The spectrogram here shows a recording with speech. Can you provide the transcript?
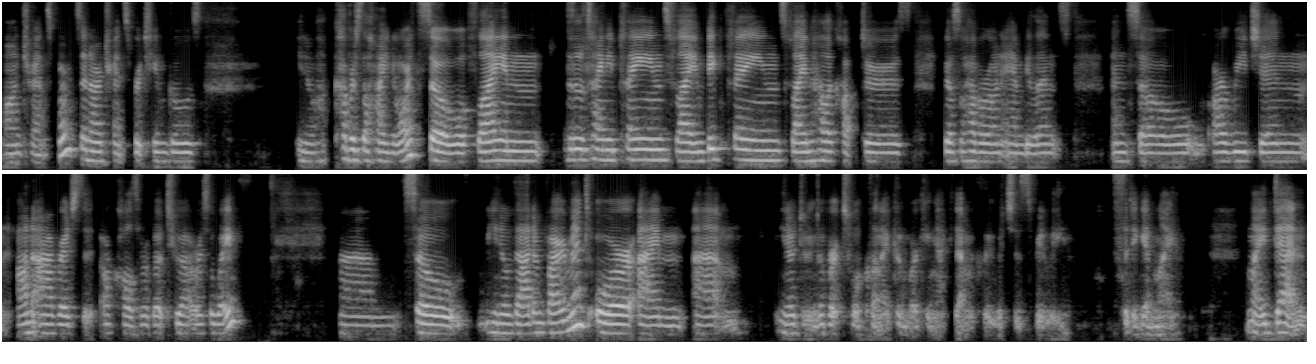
on transports and our transport team goes, you know, covers the high north. So we'll fly in little tiny planes, fly in big planes, fly in helicopters. We also have our own ambulance. And so our region, on average, our calls are about two hours away. Um, so, you know, that environment, or I'm, um, you know, doing a virtual clinic and working academically, which is really sitting in my my den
